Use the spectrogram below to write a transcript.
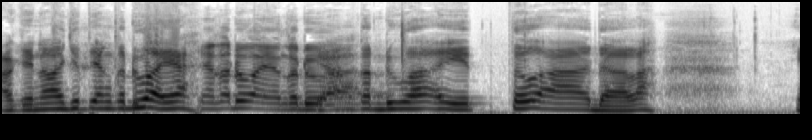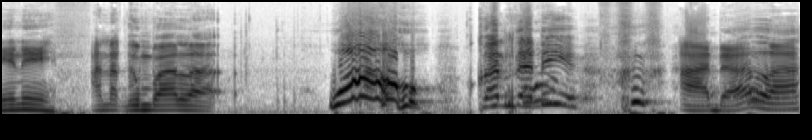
Oke, nah lanjut yang kedua ya. Yang kedua, yang kedua. Yang kedua itu adalah ini. Anak gembala. Wow, Kan tadi adalah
